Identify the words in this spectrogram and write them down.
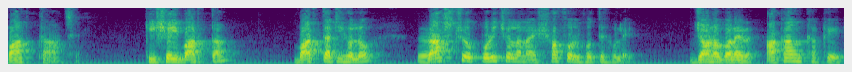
বার্তা আছে। কি সেই বার্তা? বার্তাটি হল রাষ্ট্র পরিচালনায় সফল হতে হলে জনগণের আকাঙ্ক্ষাকে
